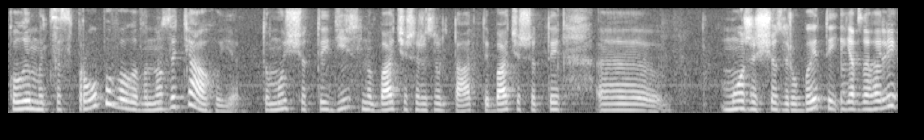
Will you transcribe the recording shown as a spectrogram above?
коли ми це спробували, воно затягує, тому що ти дійсно бачиш результат, ти бачиш, що ти е, можеш що зробити. Я взагалі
